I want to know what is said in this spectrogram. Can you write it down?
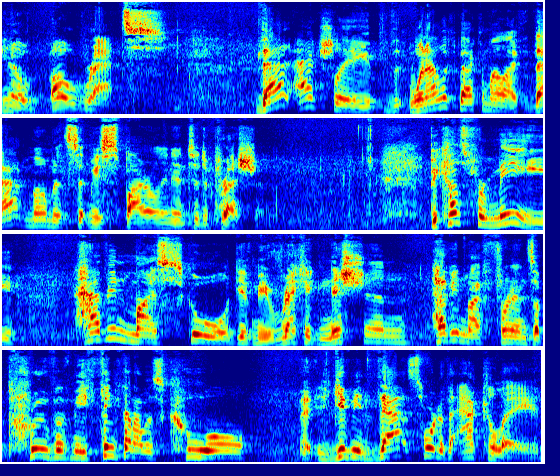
you know, oh, rats. That actually, when I look back on my life, that moment sent me spiraling into depression. Because for me, having my school give me recognition, having my friends approve of me, think that I was cool, uh, give me that sort of accolade,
